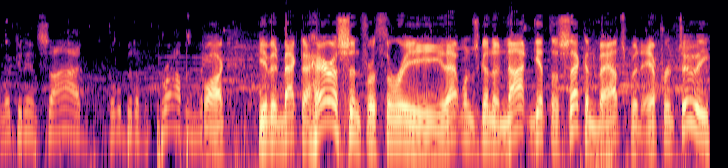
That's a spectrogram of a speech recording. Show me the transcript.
Looking inside, a little bit of a problem. Clock. Give it back to Harrison for three. That one's going to not get the second bounce, but Efretuei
